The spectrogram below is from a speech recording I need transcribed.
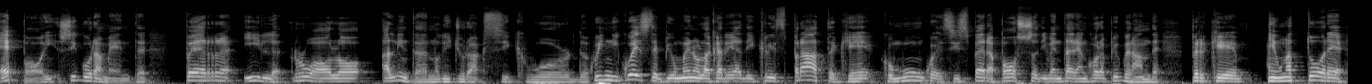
e poi sicuramente per il ruolo all'interno di Jurassic World. Quindi questa è più o meno la carriera di Chris Pratt che comunque si spera possa diventare ancora più grande perché è un attore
